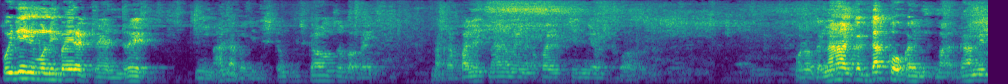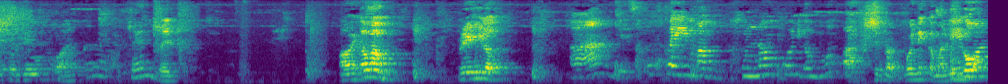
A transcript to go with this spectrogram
pwede ni mo ni bayad 300. Hmm, ano ba discount discount sa babay? Nakapalit na naman nakapalit senior ko. Ano ganahan kag dako kay magamit ko din ko ano 300. Oh, ikaw ma'am. Free hilot. Ah, di sa ko kay maghunaw ko di amot. Ah, sipa, pwede ka maligo.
